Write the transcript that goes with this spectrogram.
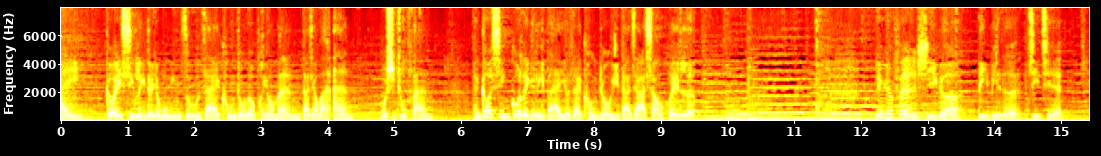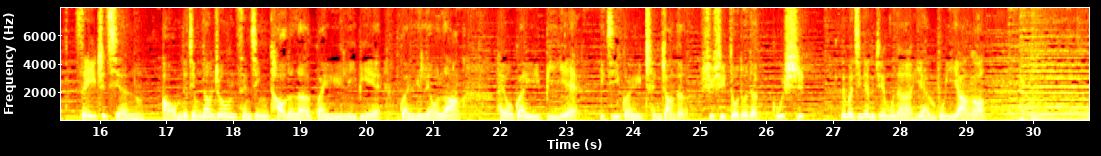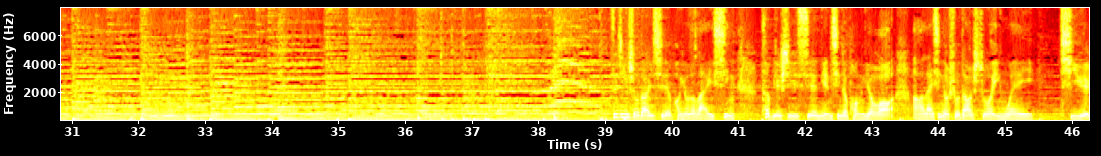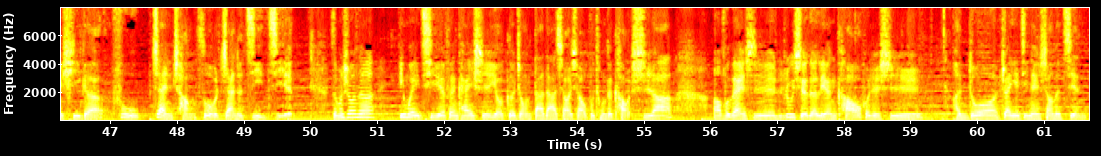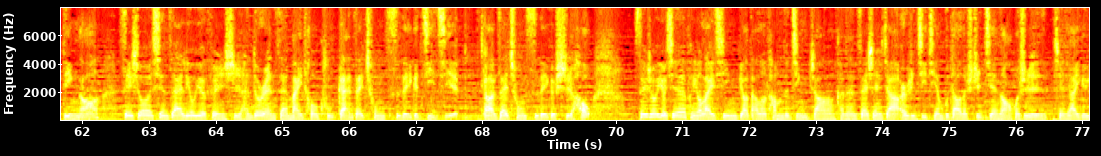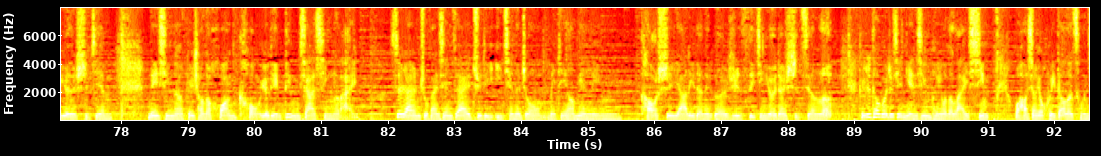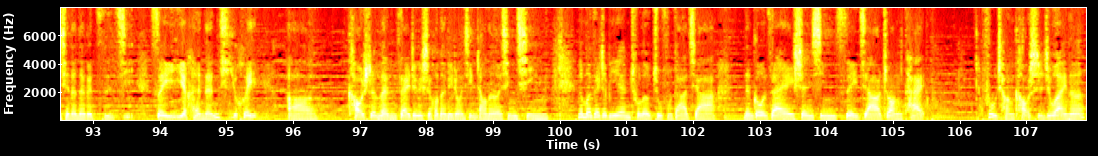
嗨，各位心灵的游牧民族，在空中的朋友们，大家晚安。我是主凡，很高兴过了一个礼拜，又在空中与大家相会了。六月份是一个离别的季节，所以之前啊，我们的节目当中曾经讨论了关于离别、关于流浪，还有关于毕业以及关于成长的许许多多的故事。那么今天的节目呢，也很不一样哦。最近收到一些朋友的来信，特别是一些年轻的朋友哦，啊，来信有说到说，因为七月是一个赴战场作战的季节，怎么说呢？因为七月份开始有各种大大小小不同的考试啊，啊，不管是入学的联考，或者是很多专业技能上的检定啊，所以说现在六月份是很多人在埋头苦干、在冲刺的一个季节。啊，在冲刺的一个时候，所以说有些朋友来信表达了他们的紧张，可能在剩下二十几天不到的时间呢，或是剩下一个月的时间，内心呢非常的惶恐，有点定不下心来。虽然主凡现在距离以前那种每天要面临考试压力的那个日子已经有一段时间了，可是透过这些年轻朋友的来信，我好像又回到了从前的那个自己，所以也很能体会啊。考生们在这个时候的那种紧张的心情，那么在这边除了祝福大家能够在身心最佳状态赴场考试之外呢，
